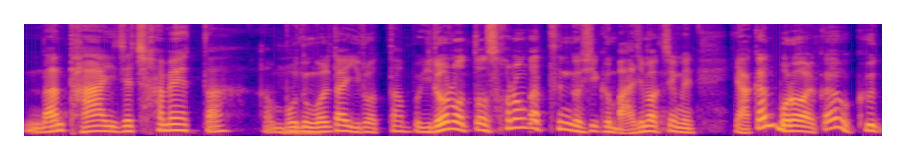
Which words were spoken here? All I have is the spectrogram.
난 다 이제 참회했다. 아, 모든 걸 다 이뤘다. 뭐 이런 어떤 선언 같은 것이 그 마지막 장면 약간 뭐라고 할까요? 그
